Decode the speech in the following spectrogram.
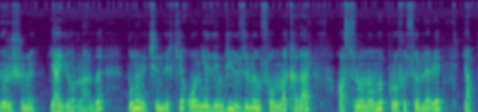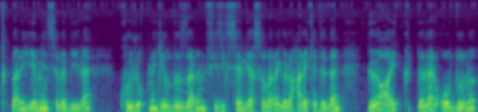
görüşünü yayıyorlardı. Bunun içindir ki 17. yüzyılın sonuna kadar astronomi profesörleri yaptıkları yemin sebebiyle kuyruklu yıldızların fiziksel yasalara göre hareket eden göğe ait kütleler olduğunu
